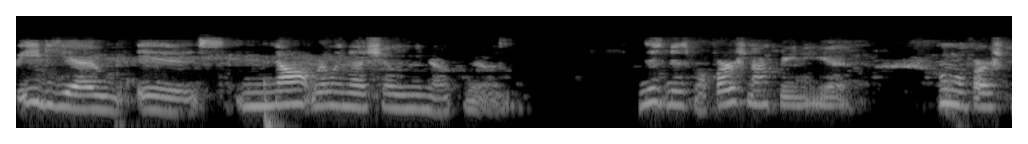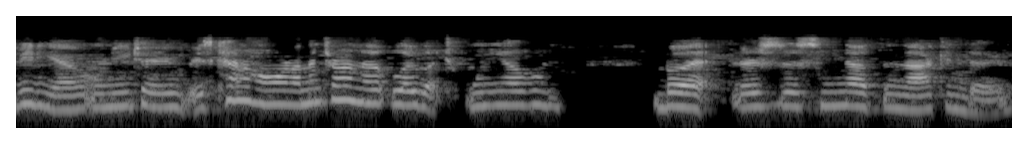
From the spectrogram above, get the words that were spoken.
video is not really not showing the Nerf gun. This is my first Nerf video. On my first video on YouTube. It's kind of hard. I've been trying to upload like 20 of them, but there's just nothing I can do.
